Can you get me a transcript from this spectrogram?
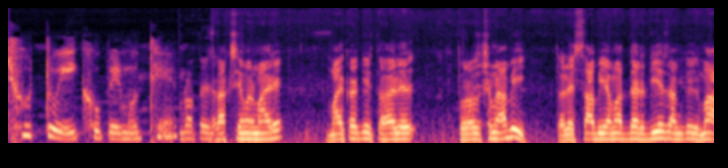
ছোট্ট এই খোপের মধ্যে। আমরা তো রাখছি আমার মায়েরে। মায়কা কি, তাহলে তোরা সময় আবি? তাহলে চাবি আমার দ্বারা দিয়ে আমি মা,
